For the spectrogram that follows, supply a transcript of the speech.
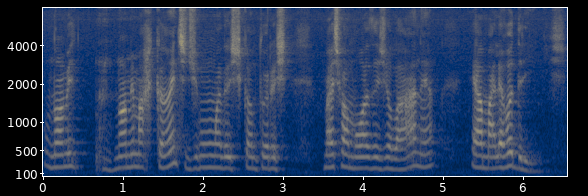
O nome, nome marcante de uma das cantoras mais famosas de lá né, é Amália Rodrigues.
